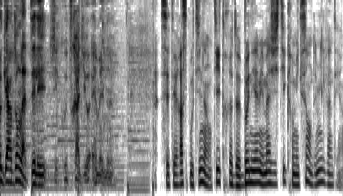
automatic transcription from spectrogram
Regardons la télé, j'écoute Radio MNE. C'était Rasputin, un titre de Bonnie et Majestic remixé en 2021.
